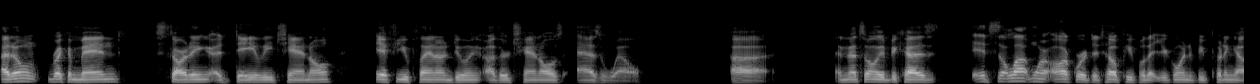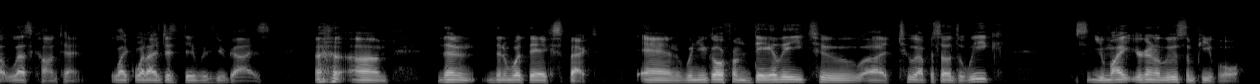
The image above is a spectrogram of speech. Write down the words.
I don't recommend starting a daily channel if you plan on doing other channels as well. Uh, and that's only because it's a lot more awkward to tell people that you're going to be putting out less content, like what I just did with you guys, um, than than what they expect. And when you go from daily to uh, two episodes a week, you might you're going to lose some people,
